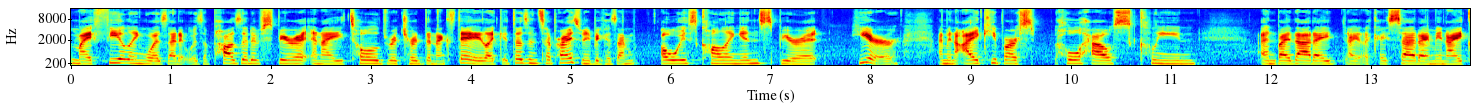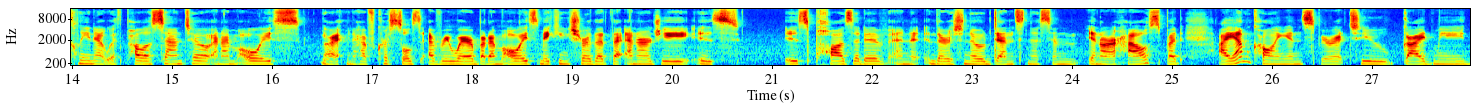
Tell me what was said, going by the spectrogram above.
my feeling was that it was a positive spirit and I told Richard the next day like it doesn't surprise me because I'm always calling in spirit here. I mean, I keep our whole house clean. And by that I, I like I said, I mean I clean it with Palo Santo and I'm always I mean I have crystals everywhere, but I'm always making sure that the energy is is positive and there's no denseness in in our house. But i am calling in spirit to guide me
